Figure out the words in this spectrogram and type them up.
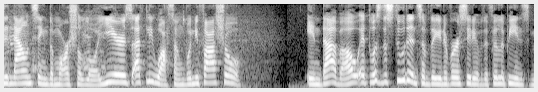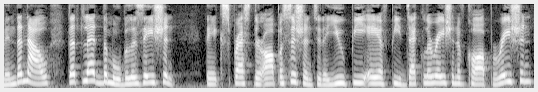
denouncing the martial law years at Liwasang Bonifacio. In Davao, it was the students of the University of the Philippines, Mindanao, that led the mobilization. They expressed their opposition to the UP-AFP Declaration of Cooperation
